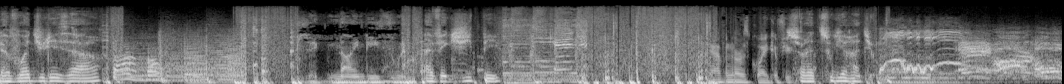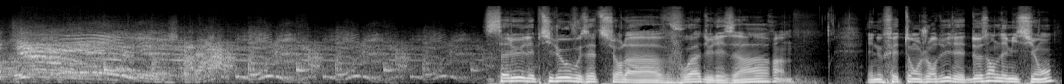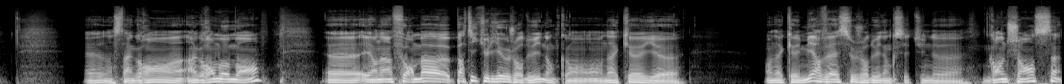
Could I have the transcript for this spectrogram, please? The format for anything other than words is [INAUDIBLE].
La voix du lézard. Avec JP. Sur la Tsugi Radio. Salut les petits loups, vous êtes sur la voie du lézard. Et nous fêtons aujourd'hui les deux ans de l'émission. Euh, c'est un grand, un grand moment. Euh, et on a un format particulier aujourd'hui. Donc on, accueille, euh, on accueille aujourd'hui. Donc c'est une euh, grande chance.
